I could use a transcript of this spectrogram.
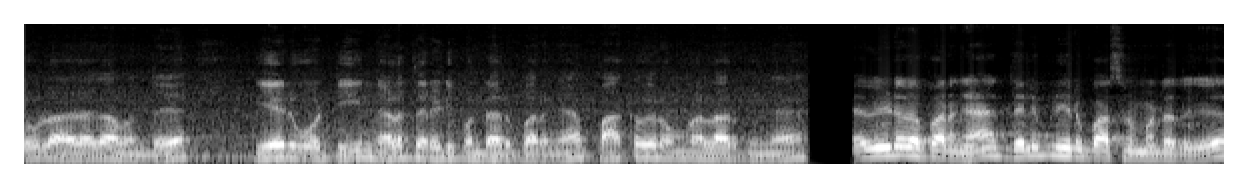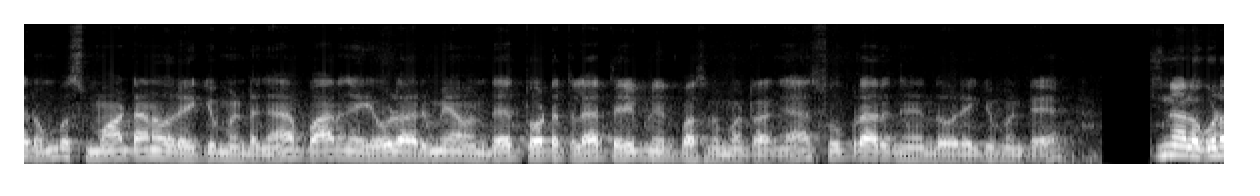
எவ்வளோ அழகாக வந்து ஏர் ஓட்டி நிலத்தை ரெடி பண்ணுறாரு பாருங்க. பார்க்கவே ரொம்ப நல்லா இருக்குங்க. இந்த வீடியோவில் பாருங்கள் தெளிப்பு நீர் பாசனம் பண்ணுறதுக்கு ரொம்ப ஸ்மார்ட்டான ஒரு எக்யூப்மெண்ட்டுங்க பாருங்கள் எவ்வளோ அருமையாக வந்து தோட்டத்தில் தெளிப்பு நீர் பாசனம் பண்ணுறாங்க சூப்பராக இருக்குங்க இந்த ஒரு எக்யூப்மெண்ட்டு மிஷினால் கூட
